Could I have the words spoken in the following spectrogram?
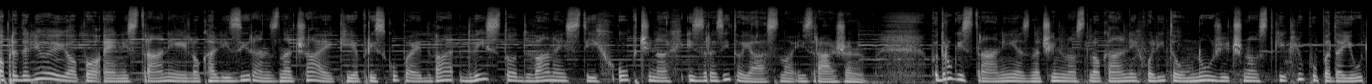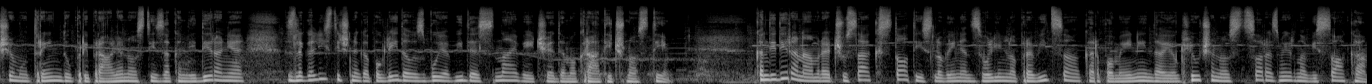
Opredeljujejo po eni strani lokaliziran značaj, ki je pri skupaj 212 občinah izrazito jasno izražen. Po drugi strani je značilnost lokalnih volitev množičnost, ki kljub upadajočemu trendu pripravljenosti za kandidiranje z legalističnega pogleda vzbuja vides največje demokratičnosti. Kandidira namreč vsak stoti slovenec z volilno pravico, kar pomeni, da je vključenost sorazmerno visoka,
